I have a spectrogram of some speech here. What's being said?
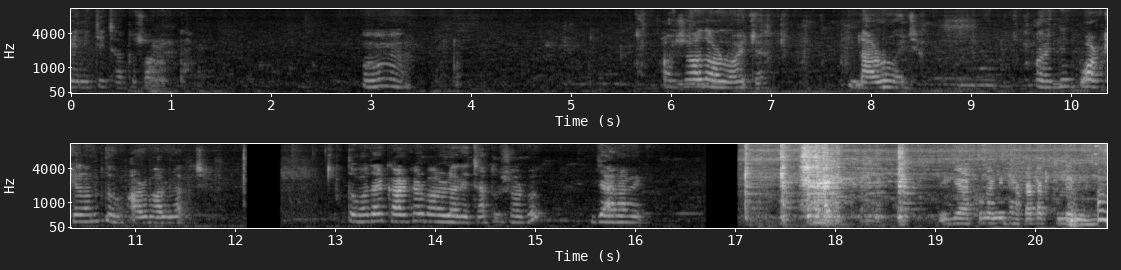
খেয়ে নিচ্ছি ছাতু শরবতটা হুম অসাধারণ হয়েছে দারুণ হয়েছে অনেকদিন পর খেলাম তো আরও ভালো লাগছে তোমাদের কার কার ভালো লাগে ছাতুর শরবত? জানাবে। এই যে এখন আমি ঢাকাটা খুলে নিলাম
